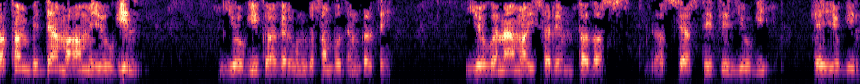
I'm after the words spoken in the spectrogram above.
कथम विद्या अहम योगिन? योगी को अगर उनको संबोधन करते। योग नाम ऐश्वर्य तद अस्तित्व योगी। हे योगिन।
